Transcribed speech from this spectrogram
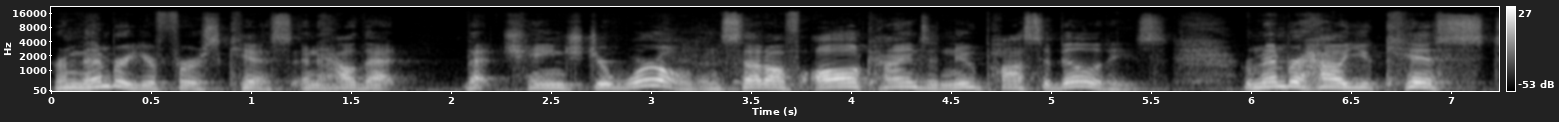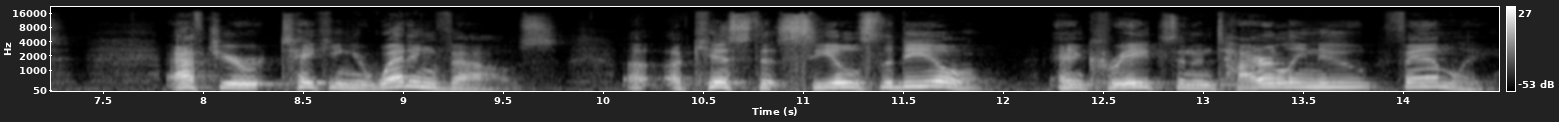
Remember your first kiss and how that, that changed your world and set off all kinds of new possibilities. Remember how you kissed after you're taking your wedding vows, a, a kiss that seals the deal and creates an entirely new family.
